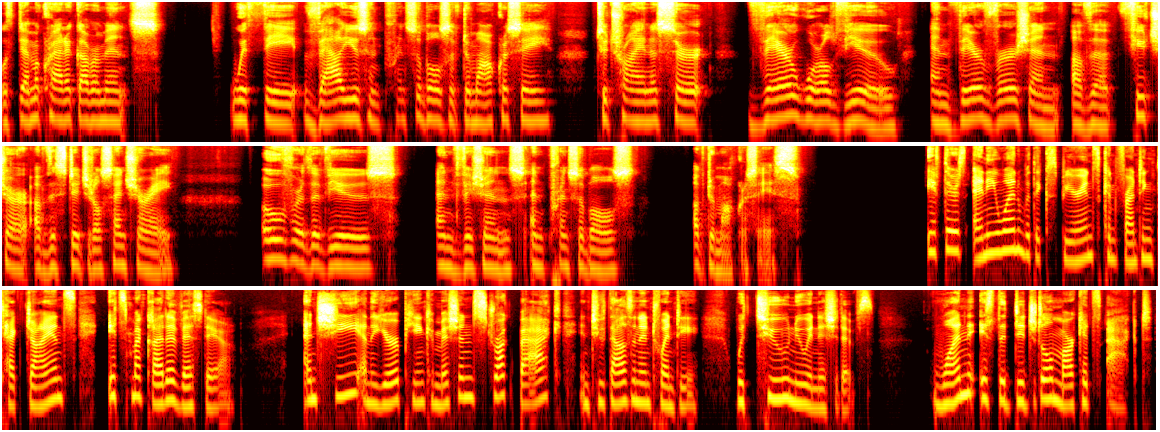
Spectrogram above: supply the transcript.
with democratic governments, with the values and principles of democracy to try and assert their worldview and their version of the future of this digital century over the views and visions and principles of democracies. If there's anyone with experience confronting tech giants, it's Margrethe Vestager. And she and the European Commission struck back in 2020 with two new initiatives. One is the Digital Markets Act.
